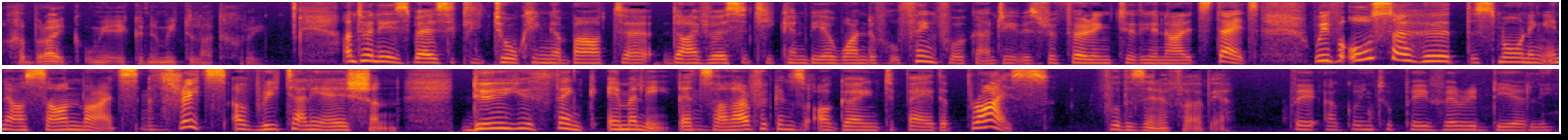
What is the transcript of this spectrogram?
gebruik om die ekonomie te laat groei. Anthony is basically talking about uh, diversity can be a wonderful thing for a country. He was referring to the United States. We've also heard this morning in our sound soundbites threats of retaliation. Do you think, Emily, that South Africans are going to pay the price for the xenophobia? They are going to pay very dearly.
